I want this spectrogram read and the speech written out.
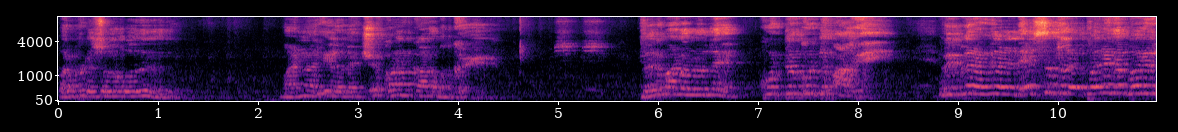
புறப்பட்டு சொல்லும்போது மண்ணடியில் லட்சக்கணக்கான மக்கள் பெருமானூர்ல கூட்டம் கூட்டமாக விக்கிரகங்கள் தேசத்துல பெருக பெருக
